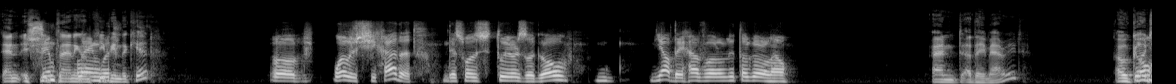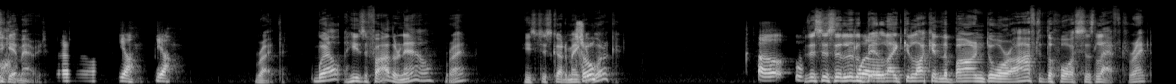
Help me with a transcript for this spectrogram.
and is she planning on playing with- keeping the kid? uh, well, she had it. This was two years ago. Yeah, they have a little girl now. And are they married? Oh, going to get married. Uh, yeah, yeah. Right. Well, he's a father now, right? He's just got to make True. it work. Uh, This is a little bit Well- like locking the barn door after the horse has left, right?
